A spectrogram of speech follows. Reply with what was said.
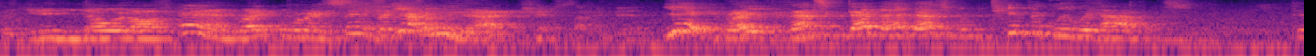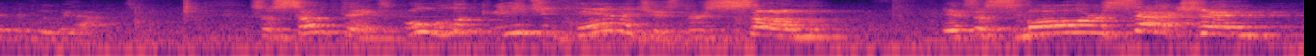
but you didn't know it offhand, right? But when I say it, it's like, yeah, I knew that. Yes, I did. Yeah, right? And that's, that, that- that's what typically what happens. Typically what happens. So some things, oh, look, age advantages. There's some. It's a smaller section.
